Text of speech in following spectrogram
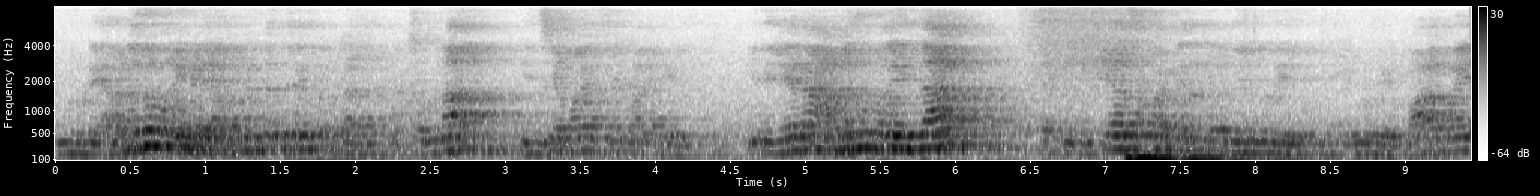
உங்களுடைய அணுகுமுறைகளை அவர்களிடத்திலே பெற்றார்கள். சொன்னால் நிச்சயமாக செய்வார்கள். இது ஏன்னா அணுகுமுறை தான் சற்று வித்தியாசமாக இருக்கிறது என்னுடைய என்னுடைய பார்வை.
